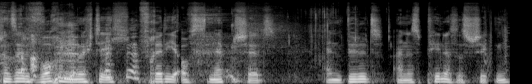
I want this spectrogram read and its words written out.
schon seit Wochen möchte ich Freddy auf Snapchat ein Bild eines Penises schicken.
